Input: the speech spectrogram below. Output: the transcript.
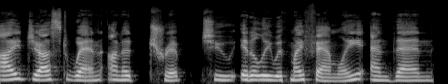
I just went on a trip to Italy with my family, and then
